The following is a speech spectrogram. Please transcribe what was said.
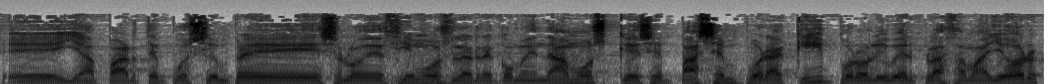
Eh, y aparte, pues siempre se lo decimos, les recomendamos que se pasen por aquí, por Oliver Plaza Mayor,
